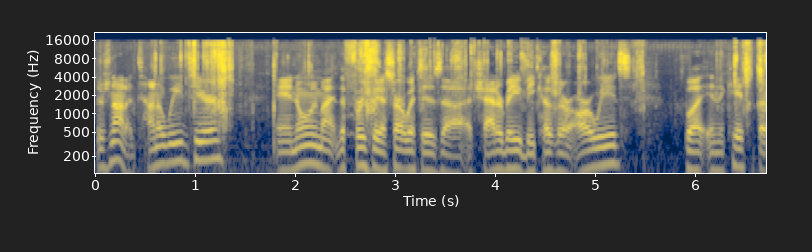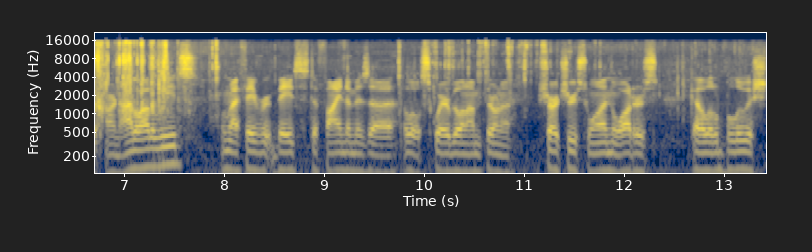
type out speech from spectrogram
There's not a ton of weeds here, and normally my the first bait I start with is uh, a chatterbait because there are weeds. But in the case that there are not a lot of weeds, one of my favorite baits to find them is a, a little square bill, and I'm throwing a chartreuse one. The water's got a little bluish,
